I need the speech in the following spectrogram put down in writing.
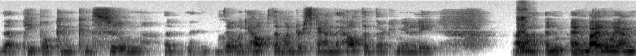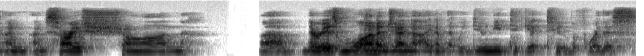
that people can consume that, that would help them understand the health of their community. Uh, and and by the way, I'm I'm I'm sorry, Sean. Uh, there is one agenda item that we do need to get to before this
